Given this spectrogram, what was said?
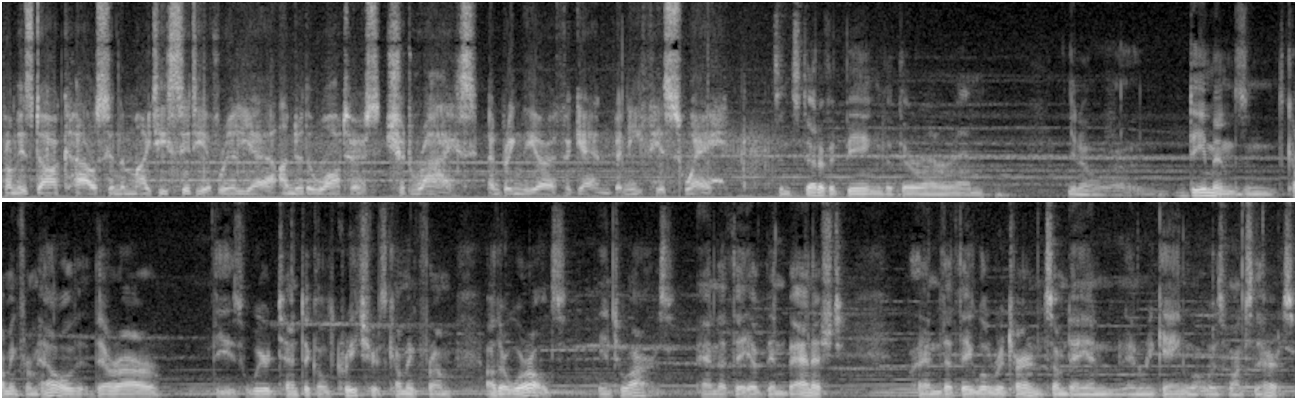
from his dark house in the mighty city of R'lyeh under the waters, should rise and bring the earth again beneath his sway. Instead of it being that there are, um, you know, uh, demons and coming from hell, there are these weird tentacled creatures coming from other worlds into ours and that they have been banished and that they will return someday and, and regain what was once theirs.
